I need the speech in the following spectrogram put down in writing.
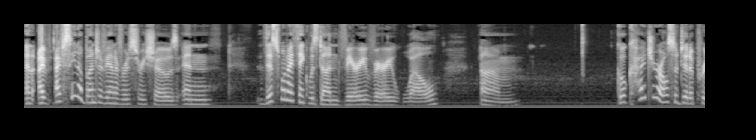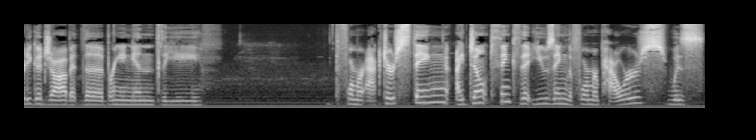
and I've I've seen a bunch of anniversary shows, and this one I think was done very very well. Um, Gokaiger also did a pretty good job at the bringing in the the former actors thing. I don't think that using the former powers was.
